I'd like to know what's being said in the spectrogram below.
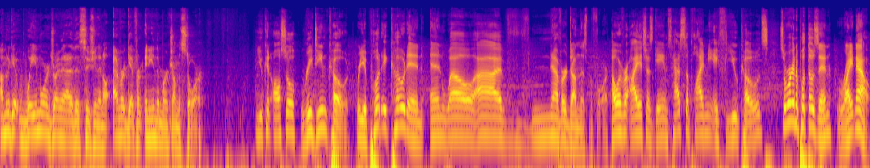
I'm gonna get way more enjoyment out of this sushi than I'll ever get from any of the merch on the store. You can also redeem code, where you put a code in, and well, I've never done this before. However, IHS Games has supplied me a few codes, so we're going to put those in right now.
